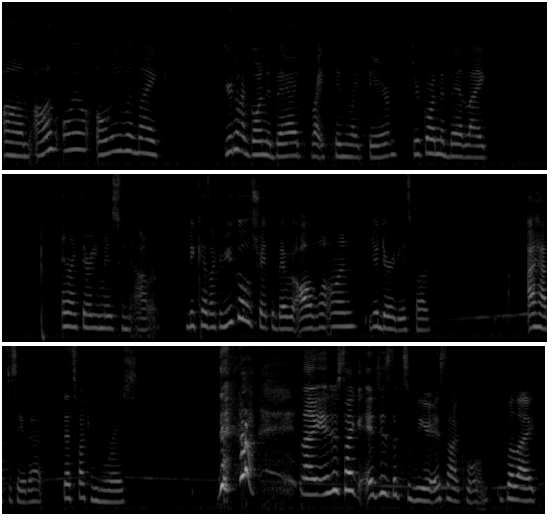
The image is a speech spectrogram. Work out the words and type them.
Um, olive oil only when like you're not going to bed right then, right there. You're going to bed like in like 30 minutes to an hour. Because like if you go straight to bed with olive oil on, you're dirty as fuck. I have to say that. That's fucking gross. Like it's just like it just looks weird. It's not cool. But like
